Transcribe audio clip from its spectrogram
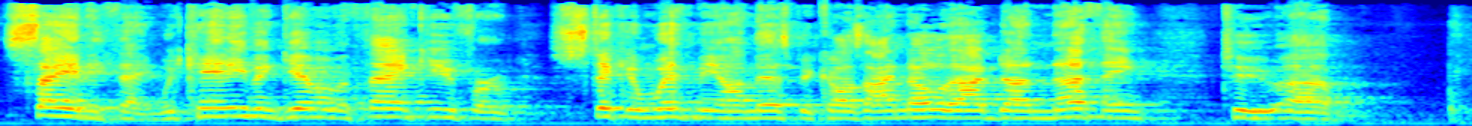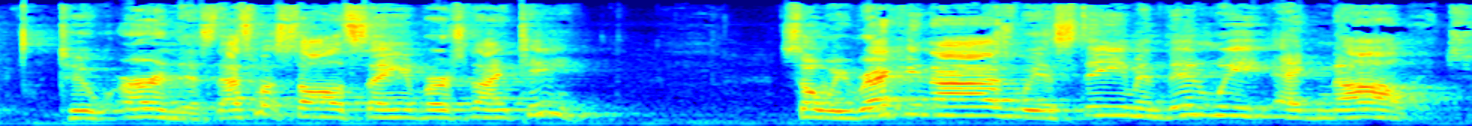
say anything. We can't even give them a thank you for sticking with me on this because I know that I've done nothing to. Uh, to earn this. That's what Saul is saying in verse 19. So we recognize, we esteem, and then we acknowledge.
